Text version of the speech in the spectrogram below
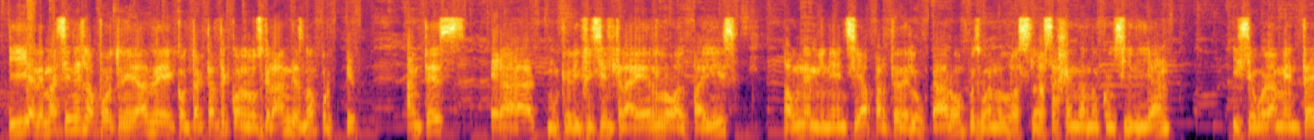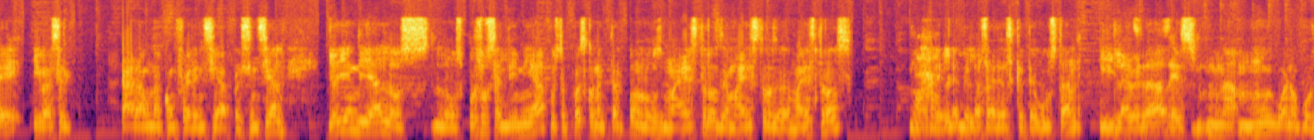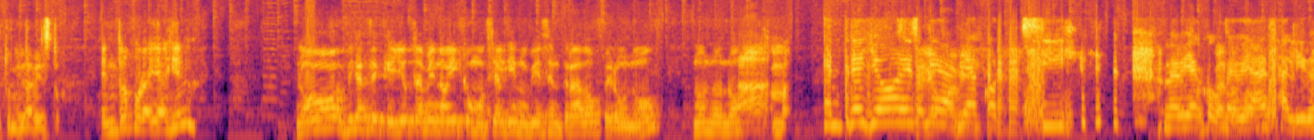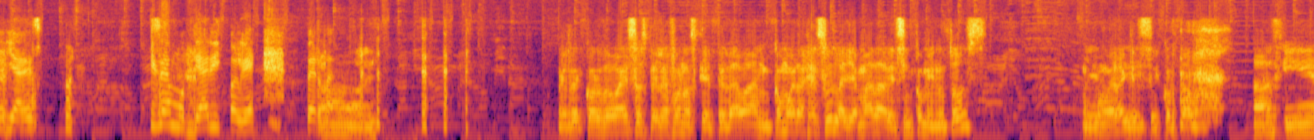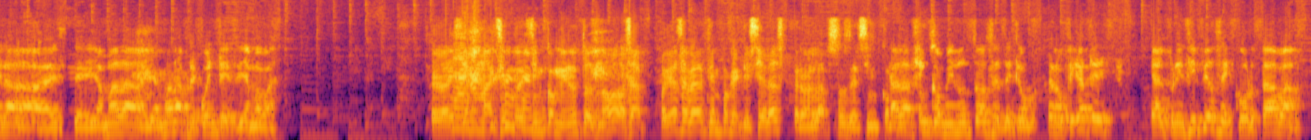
Y además tienes la oportunidad de contactarte con los grandes, ¿no? Porque antes era como que difícil traerlo al país a una eminencia, aparte de lo caro, pues bueno, las agendas no coincidían y seguramente iba a ser cara una conferencia presencial. Y hoy en día los, los cursos en línea, pues te puedes conectar con los maestros de maestros de maestros de, las áreas que te gustan y la verdad es una muy buena oportunidad esto. ¿Entró por ahí alguien? No, fíjate que yo también oí como si alguien hubiese entrado, pero no, no, no, no. Ah, Entré yo, es que había sí, me había, me había salido ya después. Quise mutear y colgué, perdón. Me recordó a esos teléfonos que te daban, ¿cómo era Jesús? La llamada de cinco minutos. ¿Cómo era que este, se cortaba? Ah, sí, era este, llamada, llamada frecuente se llamaba. Pero decían un máximo de cinco minutos, ¿no? O sea, podías saber el tiempo que quisieras, pero en lapsos de cinco minutos. Cada cinco minutos se te... Pero fíjate al principio se cortaba.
